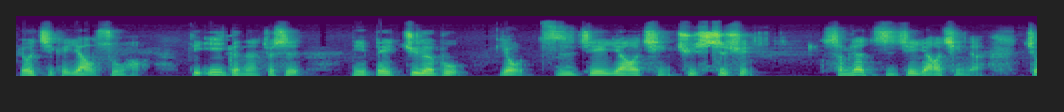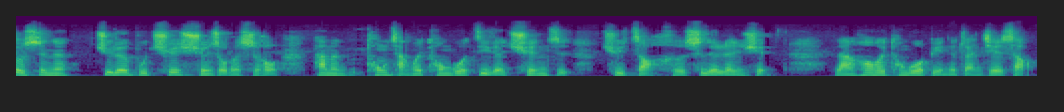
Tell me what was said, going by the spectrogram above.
有几个要素哈。第一个呢，就是你被俱乐部有直接邀请去试训。什么叫直接邀请呢？就是呢，俱乐部缺选手的时候，他们通常会通过自己的圈子去找合适的人选，然后会通过别人的转介绍。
